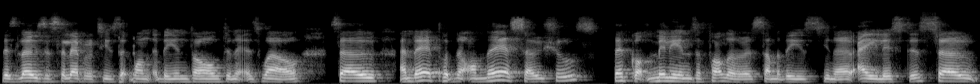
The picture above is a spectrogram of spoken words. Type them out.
There's loads of celebrities that want to be involved in it as well. So, and they're putting it on their socials they've got millions of followers, some of these, you know, A-listers. So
